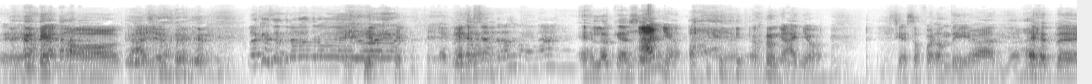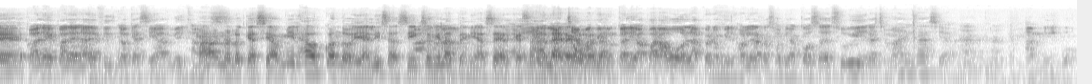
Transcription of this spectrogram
Eh, no, cállate. Lo que se entra la otra vez, Es que- que se atrás como un año. Es lo que Un hace. año. un año. Si eso fuera un día. Este. ¿Cuál es, cuál defi- lo que hacía Milhouse? Mano, lo que hacía Milhouse cuando veía a Lisa Simpson y la tenía cerca. Ay, Esa Era es la la chama que nunca le iba para bola, pero Milhouse le resolvía cosas de su vida. Y la chama, ay, gracias. Ah, Amigo.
